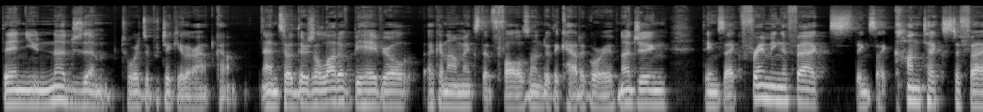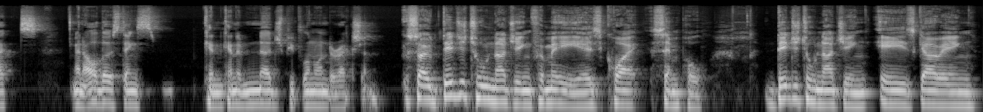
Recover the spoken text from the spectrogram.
then you nudge them towards a particular outcome. And so there's a lot of behavioral economics that falls under the category of nudging, things like framing effects, things like context effects, and all those things can kind of nudge people in one direction. So, digital nudging for me is quite simple. Digital nudging is going,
